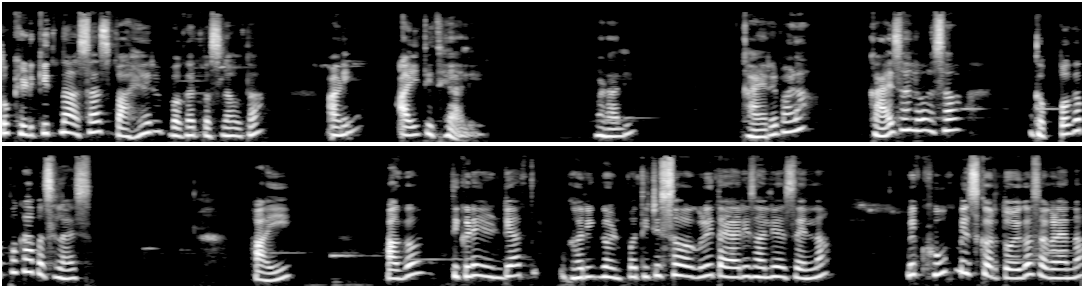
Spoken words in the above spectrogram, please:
तो खिडकीतनं असाच बाहेर बघत बसला होता आणि आई तिथे आली. म्हणाली काय रे बाळा? काय झालं? असा गप्प गप्प का बसलायस? आई अगं तिकडे इंडियात घरी गणपतीची सगळी तयारी झाली असेल ना? मी खूप मिस करतोय ग सगळ्यांना.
